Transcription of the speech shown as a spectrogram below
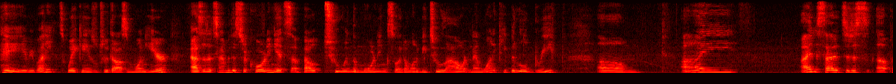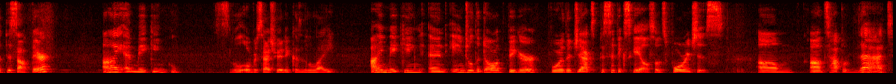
Hey everybody, it's Wake Angel 2001 here. As of the time of this recording, it's about 2 in the morning, so I don't want to be too loud, and I want to keep it a little brief. Um, I, I decided to just uh, put this out there. I am making, ooh, it's a little oversaturated because of the light. I'm making an Angel the Dog figure for the Jakks Pacific scale, so it's 4 inches. Um, on top of that,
